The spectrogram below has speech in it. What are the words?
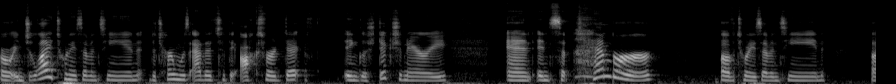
or in July 2017, the term was added to the Oxford Di- English Dictionary, and in September of 2017, uh,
